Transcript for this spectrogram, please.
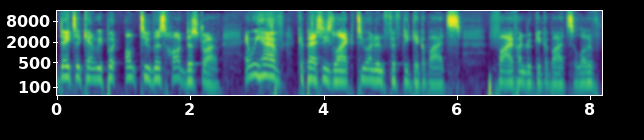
data can we put onto this hard disk drive? And we have capacities like 250 gigabytes, 500 gigabytes. A lot of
